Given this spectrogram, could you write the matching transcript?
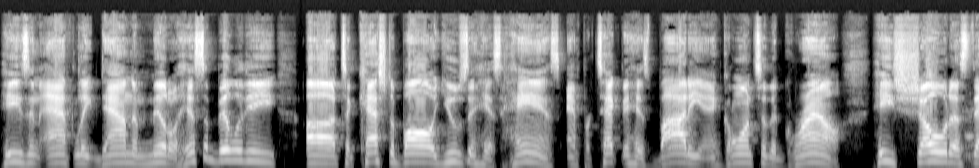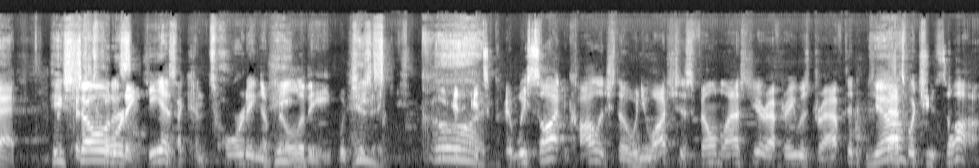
he's an athlete down the middle. His ability uh, to catch the ball using his hands and protecting his body and going to the ground, he showed us that. He showed us. He has a contorting ability, he, which is good. It, we saw it in college, though. When you watched his film last year after he was drafted, yeah. that's what you saw.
